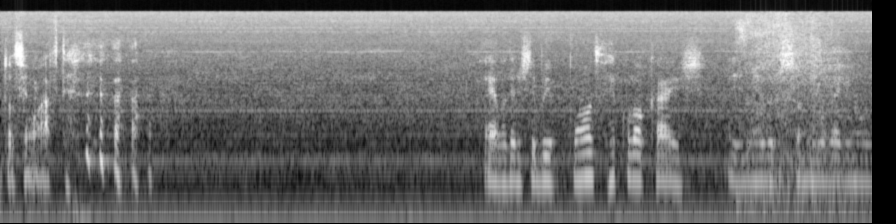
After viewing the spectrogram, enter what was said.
Eu tô sem um after. é, vou distribuir pontos e recolocar as, as minhas opções no lugar de novo.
